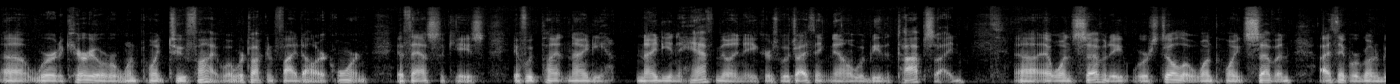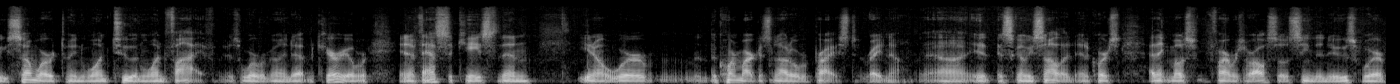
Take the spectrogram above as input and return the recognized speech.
uh, we're at a carryover 1.25. Well, we're talking $5 corn if that's the case. If we plant 90, 90 and a half million acres, which I think now would be the top side, uh, at 170. We're still at 1.7. I think we're going to be somewhere between 1.2 and 1.5 is where we're going to end up in carryover. And if that's the case, then you know we're the corn market's not overpriced right now. Uh, it, it's going to be solid. And of course, I think most farmers are also seeing the news where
